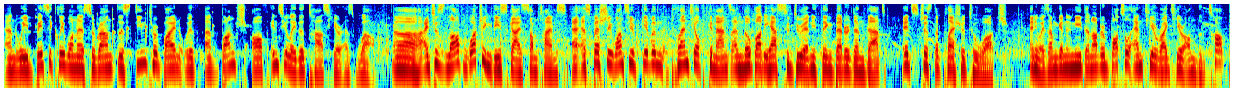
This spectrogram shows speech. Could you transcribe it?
and we basically want to surround the steam turbine with a bunch of insulated tiles here as well. Uh, I just love watching these guys sometimes, especially once you've given plenty of commands and nobody has to do anything better than that. It's just a pleasure to watch. Anyways, I'm gonna need another bottle emptier right here on the top.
